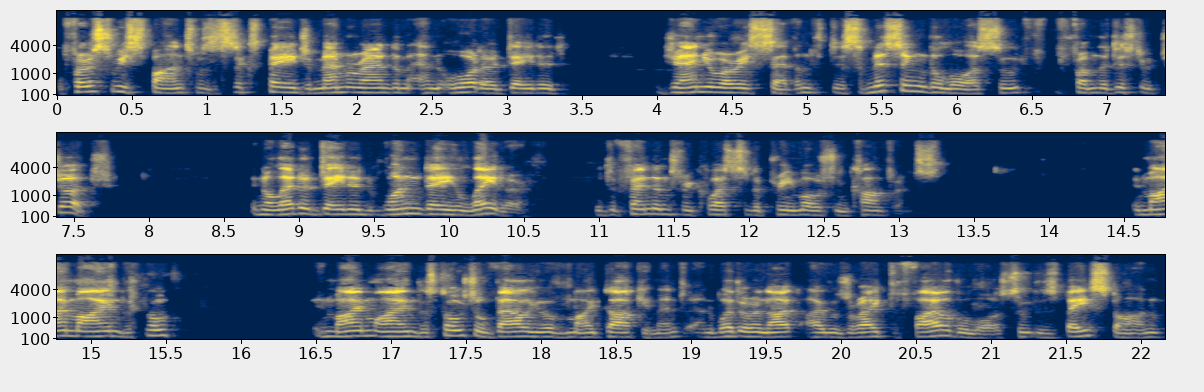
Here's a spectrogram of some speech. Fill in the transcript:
The first response was a six page memorandum and order dated January 7th, dismissing the lawsuit from the district judge. In a letter dated one day later, the defendants requested a pre-motion conference. In my mind, the in my mind, the social value of my document and whether or not I was right to file the lawsuit is based on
